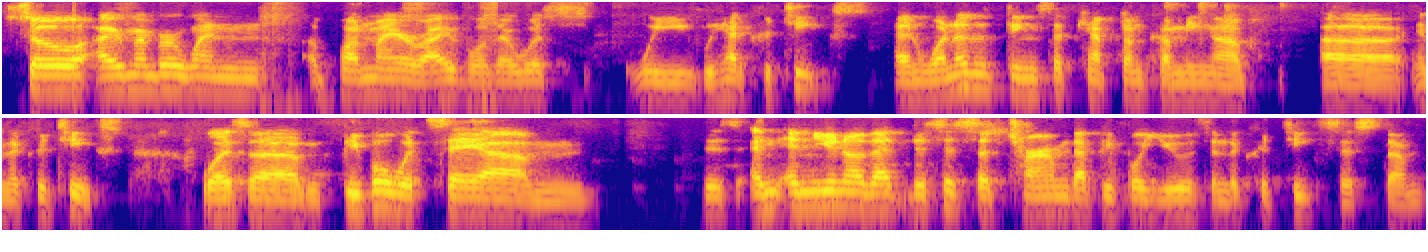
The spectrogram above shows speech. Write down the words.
So i remember when upon my arrival there was we we had critiques. And one of the things that kept on coming up uh in the critiques was um people would say um this and, and you know that this is a term that people use in the critique system.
